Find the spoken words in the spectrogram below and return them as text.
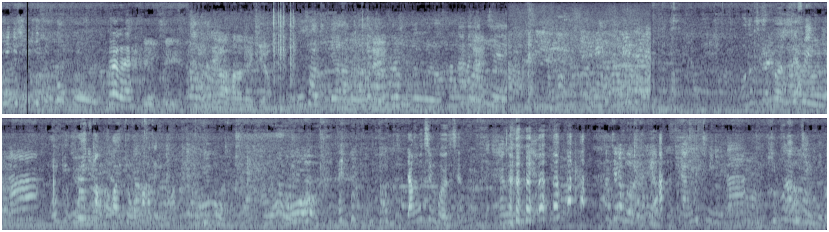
세개 시키고 먹고 그래 그래. 제가 받아드릴게요. 우설 두 개랑 네. 걸로 하나랑 뭐가 이렇게 올라가져 있는 것 같아요. 오. 양무침 보여주세요. 제가 보여드릴게요. 양배추입니다. 기본 안주입니다.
